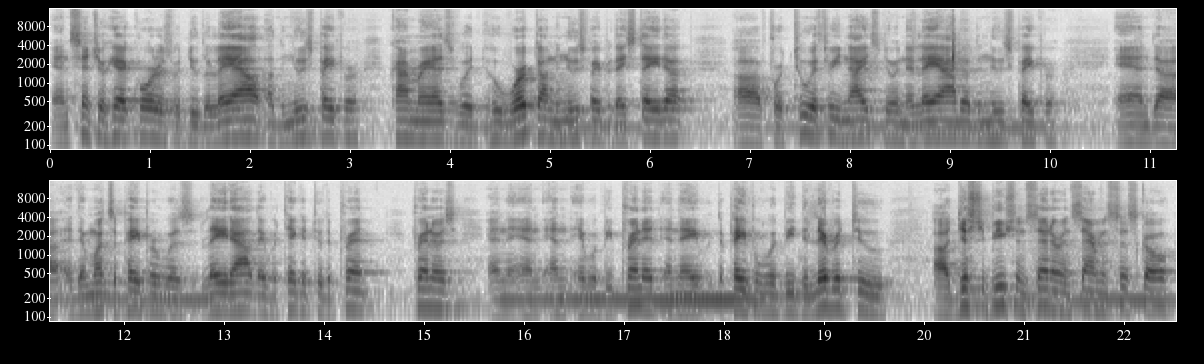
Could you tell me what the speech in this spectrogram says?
And central headquarters would do the layout of the newspaper. Comrades would, who worked on the newspaper, they stayed up uh, for two or three nights doing the layout of the newspaper. And, uh, and then once the paper was laid out, they would take it to the print printers, and, and, and it would be printed, and they, the paper would be delivered to a distribution center in San Francisco.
